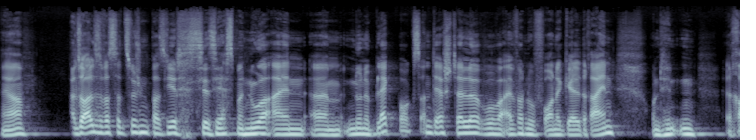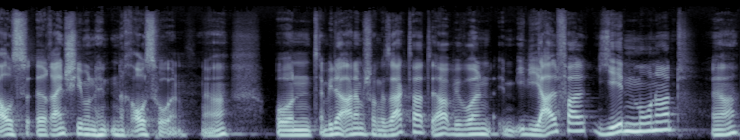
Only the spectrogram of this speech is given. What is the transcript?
Ja, also alles, was dazwischen passiert, ist jetzt erstmal nur, ein, ähm, nur eine Blackbox an der Stelle, wo wir einfach nur vorne Geld rein und hinten raus äh, reinschieben und hinten rausholen. Ja? Und wie der Adam schon gesagt hat, ja, wir wollen im Idealfall jeden Monat ja,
